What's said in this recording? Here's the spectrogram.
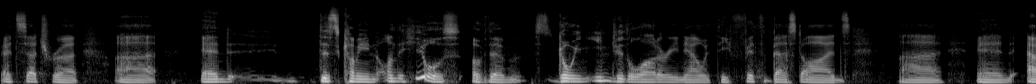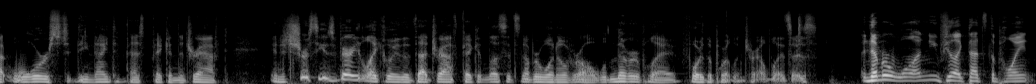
etc. Uh, and this coming on the heels of them going into the lottery now with the fifth best odds, uh, and at worst the ninth best pick in the draft. And it sure seems very likely that that draft pick, unless it's number one overall, will never play for the Portland Trailblazers. Number one, you feel like that's the point?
